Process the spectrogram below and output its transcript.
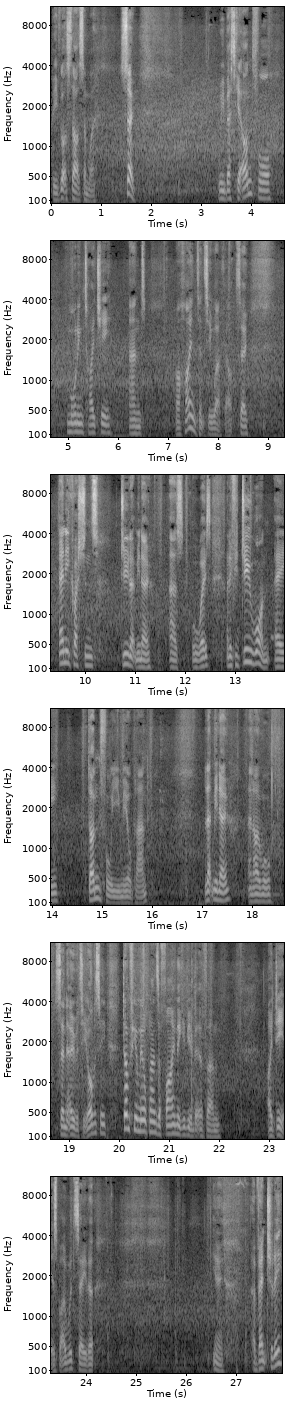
But you've got to start somewhere. So we best get on for morning Tai Chi and our high intensity workout. So any questions, do let me know as always. And if you do want a done for you meal plan, let me know and I will send it over to you. Obviously, done for you meal plans are fine, they give you a bit of um, ideas, but I would say that you know, eventually,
